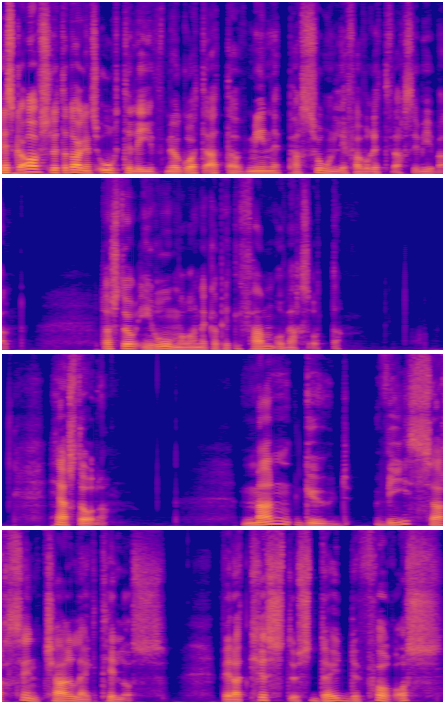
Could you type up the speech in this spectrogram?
Vi skal avslutte dagens ord til liv med å gå til et av mine personlige favorittvers i Bibelen. Det står i Romerne kapittel 5 og vers 8. Her står det Men Gud viser sin kjærlighet til oss ved at Kristus døde for oss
